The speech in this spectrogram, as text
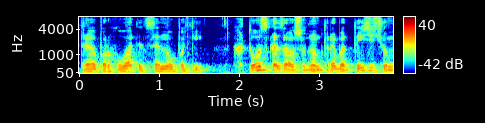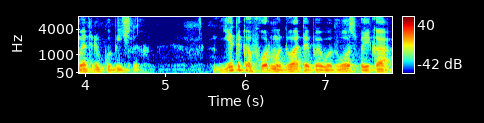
Треба порахувати це навпаки. Хто сказав, що нам треба тисячу метрів кубічних? Є така форма 2 ТП водгоспу, яка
